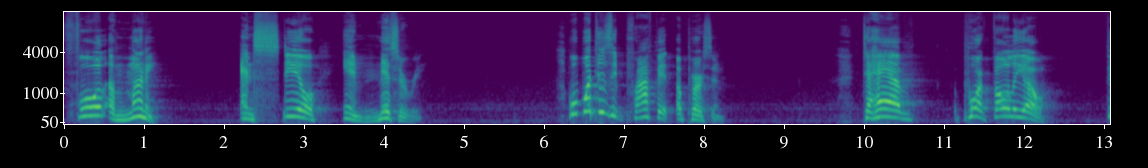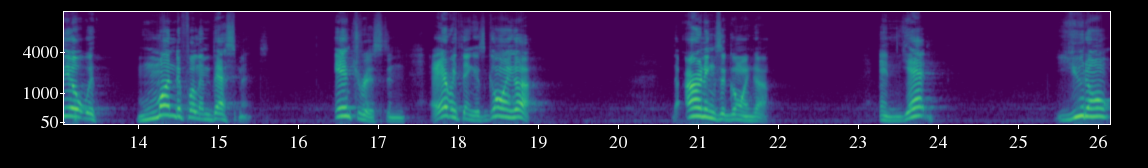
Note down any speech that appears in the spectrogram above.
full of money and still in misery? Well, what does it profit a person to have a portfolio filled with wonderful investments, interest, and everything is going up? The earnings are going up. And yet, you don't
